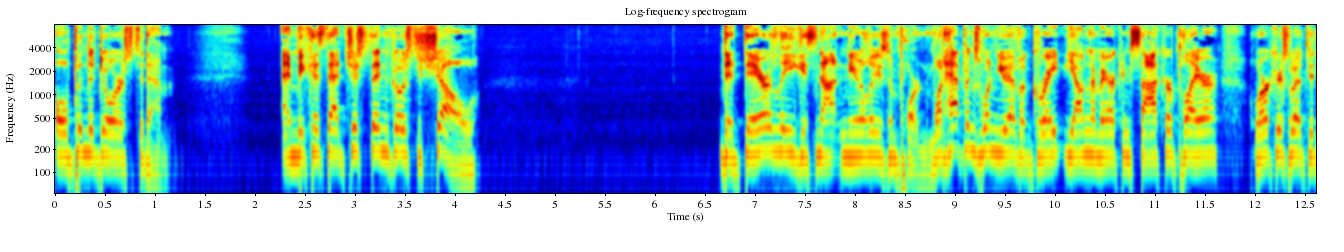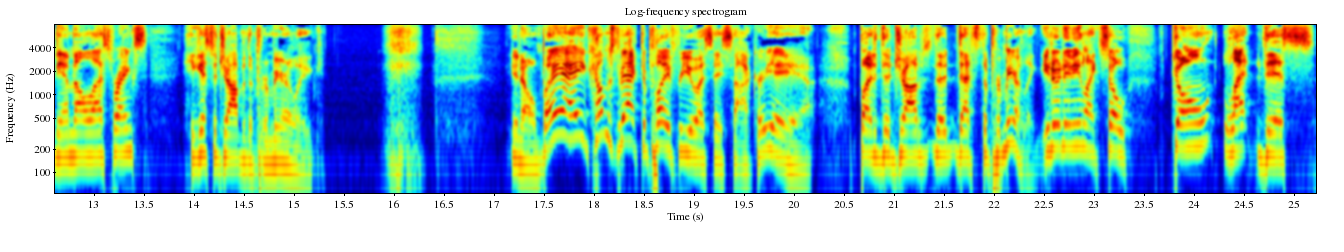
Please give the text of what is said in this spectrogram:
Open the doors to them. And because that just then goes to show that their league is not nearly as important. What happens when you have a great young American soccer player work his way up to the MLS ranks? He gets a job in the Premier League. you know, but yeah, he comes back to play for USA Soccer. Yeah, yeah, yeah. But the jobs the, that's the Premier League. You know what I mean? Like, so don't let this,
